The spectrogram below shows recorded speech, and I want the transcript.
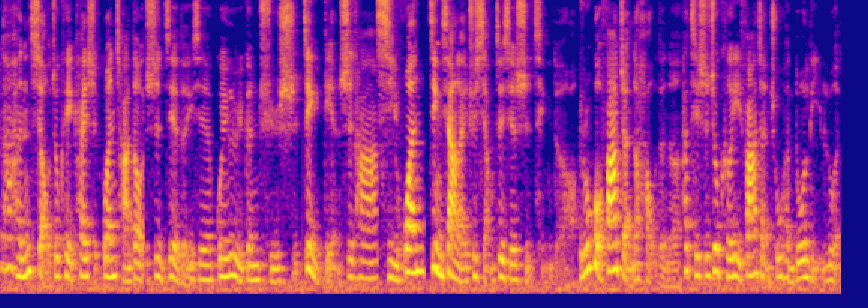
他很小就可以开始观察到世界的一些规律跟趋势，这一点是他喜欢静下来去想这些事情的。如果发发展的好的呢，它其实就可以发展出很多理论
